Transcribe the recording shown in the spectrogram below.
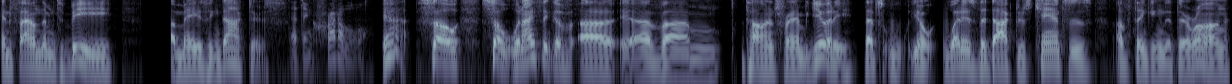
and found them to be amazing doctors That's incredible. yeah. So so when I think of uh, of um, tolerance for ambiguity, that's you know what is the doctor's chances of thinking that they're wrong?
